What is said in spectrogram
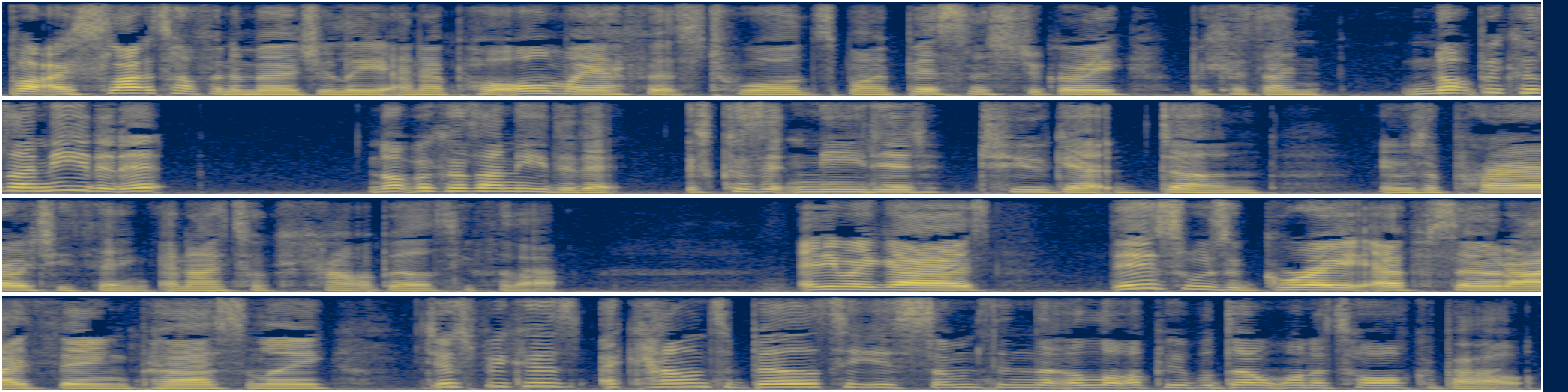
But I slacked off in Emerge Elite and I put all my efforts towards my business degree because I not because I needed it, not because I needed it, it's because it needed to get done. It was a priority thing and I took accountability for that. Anyway, guys, this was a great episode, I think, personally, just because accountability is something that a lot of people don't want to talk about.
